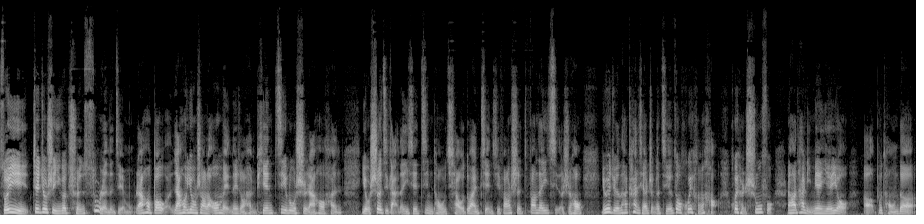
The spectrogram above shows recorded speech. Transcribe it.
所以这就是一个纯素人的节目，然后包然后用上了欧美那种很偏记录式，然后很有设计感的一些镜头桥段、剪辑方式放在一起的时候，你会觉得它看起来整个节奏会很好，会很舒服。然后它里面也有呃不同的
